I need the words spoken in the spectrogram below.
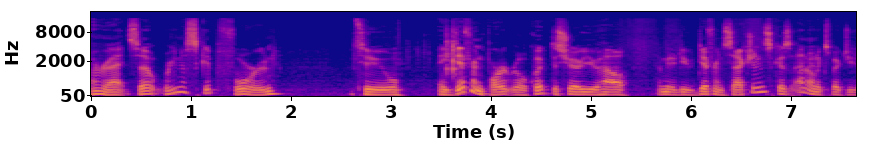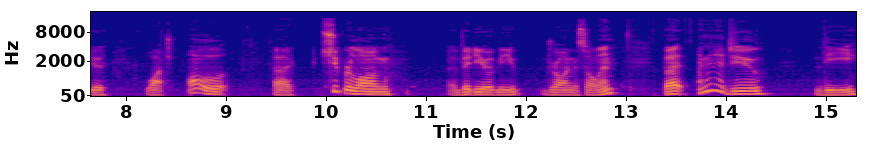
All so we're going to skip forward to a different part real quick to show you how I'm going to do different sections because I don't expect you to watch all uh, super long video of me drawing this all in, but I'm going to do the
